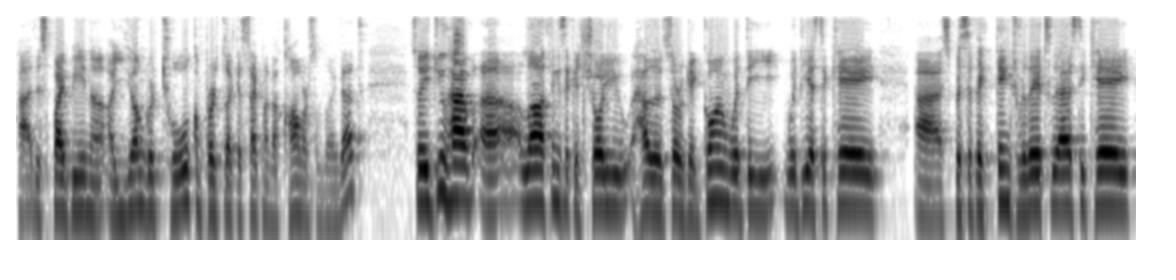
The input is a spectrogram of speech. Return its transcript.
uh, despite being a, a, younger tool compared to like a Segment.com or something like that. So you do have uh, a lot of things that can show you how to sort of get going with the with the SDK. uh, specific things related to the SDK,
